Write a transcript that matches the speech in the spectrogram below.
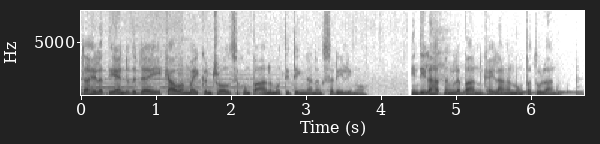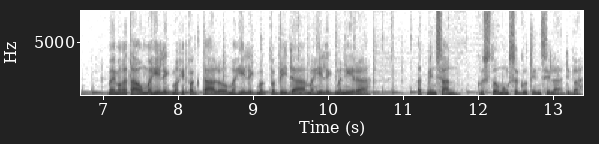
Dahil at the end of the day, ikaw ang may control sa kung paano mo titingnan ang sarili mo. Hindi lahat ng laban kailangan mong patulan. May mga taong mahilig makipagtalo, mahilig magpabida, mahilig manira, at minsan, gusto mong sagutin sila, di ba?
